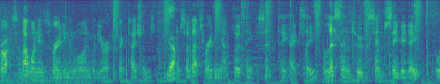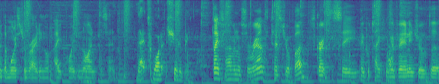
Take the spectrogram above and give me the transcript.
Right, so that one is reading in line with your expectations. Yep. And so that's reading at 13% THC, less than 2% CBD, with a moisture rating of 8.9%. That's what it should have been. Thanks for having us around to test your bud. It's great to see people taking advantage of the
